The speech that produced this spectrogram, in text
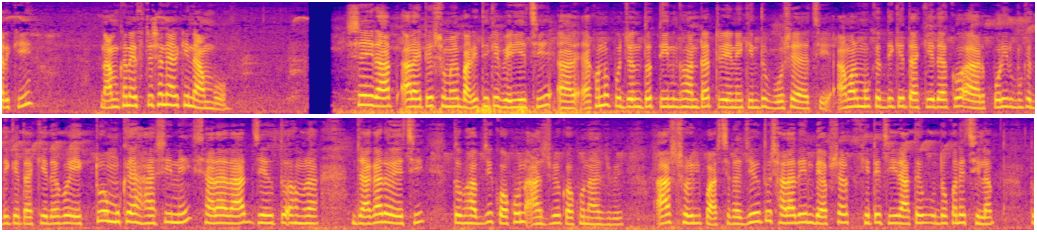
আর কি। নামখানা স্টেশনে আর কি নামবো? সেই রাত আড়াইটের সময় বাড়ি থেকে বেরিয়েছি আর এখনও পর্যন্ত তিন ঘণ্টা ট্রেনে কিন্তু বসে আছি। আমার মুখের দিকে তাকিয়ে দেখো আর পরীর মুখের দিকে তাকিয়ে দেখো, একটুও মুখে হাসি নেই। সারা রাত যেহেতু আমরা জাগা রয়েছি, তো ভাবছি কখন আসবে কখন আসবে। আর শরীর পারছে না। যেহেতু সারাদিন ব্যবসা খেটেছি, রাতেও দোকানে ছিলাম, তো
